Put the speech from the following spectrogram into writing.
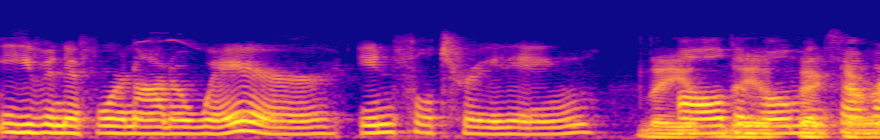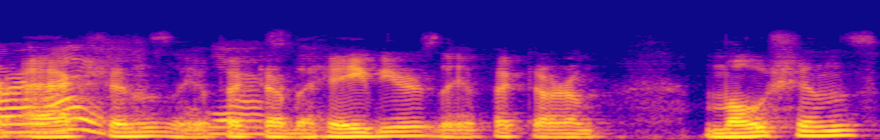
even if we're not aware, infiltrating they, all the moments of our, our actions, life. They affect yes. our behaviors. They affect our emotions.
